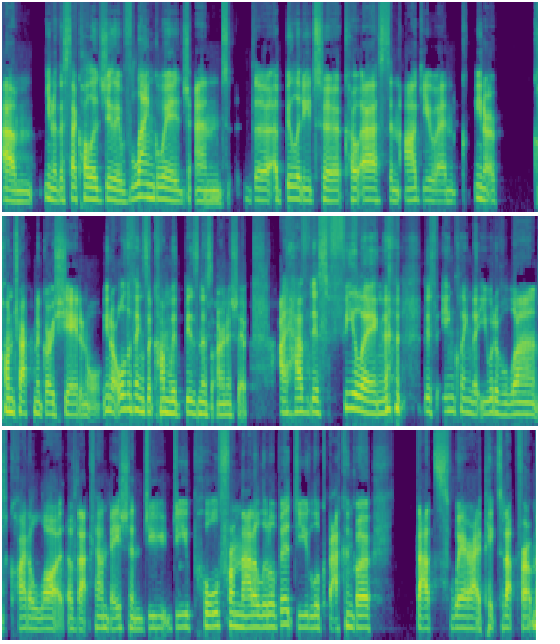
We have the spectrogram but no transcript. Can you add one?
um, you know the psychology of language mm. and the ability to coerce and argue and you know contract negotiate and all you know all the things that come with business ownership i have this feeling this inkling that you would have learned quite a lot of that foundation do you do you pull from that a little bit do you look back and go that's where i picked it up from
